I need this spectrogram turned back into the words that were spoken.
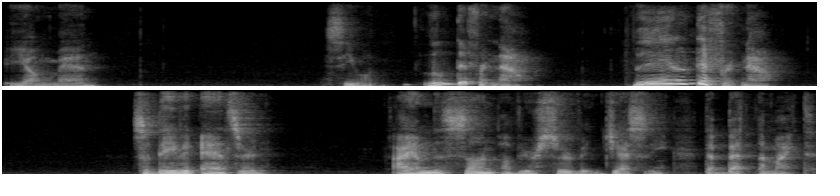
young man? See what? A little different now. A little different now. So David answered, I am the son of your servant Jesse, the Bethlehemite.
